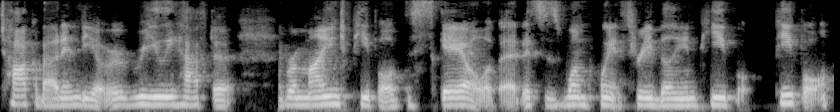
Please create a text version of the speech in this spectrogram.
talk about India, we really have to remind people of the scale of it. This is 1.3 billion people people.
